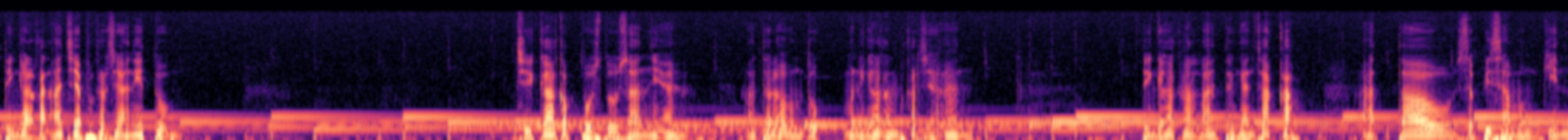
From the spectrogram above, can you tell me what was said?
tinggalkan aja pekerjaan itu. Jika keputusannya adalah untuk meninggalkan pekerjaan, tinggalkanlah dengan cakap atau sebisa mungkin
